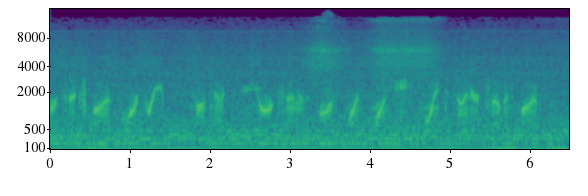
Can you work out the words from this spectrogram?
46543. Contact New York Center on 118.975.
